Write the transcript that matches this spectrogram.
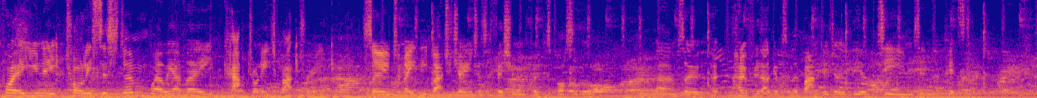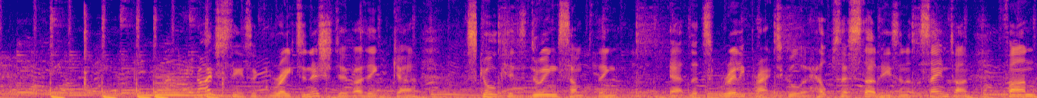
quite a unique trolley system where we have a catch on each battery, so to make the battery change as efficient and quick as possible. Um, so ho- hopefully that'll give us an advantage over the other teams in the pit stop. No, I just think it's a great initiative. I think uh, school kids doing something yeah, that's really practical, that helps their studies, and at the same time fun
